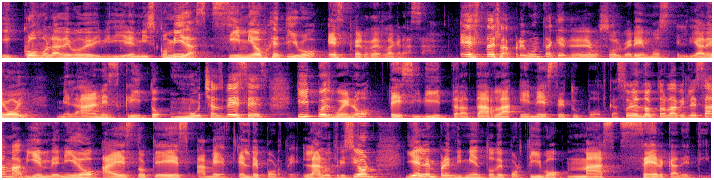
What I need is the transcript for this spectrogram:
y cómo la debo de dividir en mis comidas si mi objetivo es perder la grasa? Esta es la pregunta que resolveremos el día de hoy. Me la han escrito muchas veces y pues bueno, decidí tratarla en este tu podcast. Soy el doctor David Lezama. Bienvenido a esto que es AMED, el deporte, la nutrición y el emprendimiento deportivo más cerca de ti.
